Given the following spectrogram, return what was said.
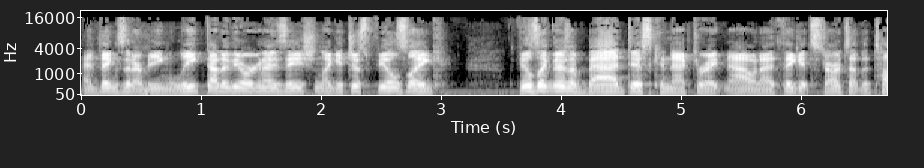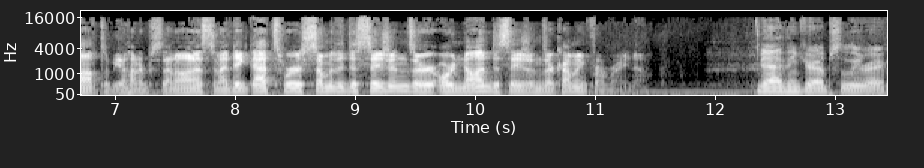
and things that are being leaked out of the organization. Like it just feels like feels like there's a bad disconnect right now, and I think it starts at the top, to be 100 percent honest. And I think that's where some of the decisions or, or non decisions are coming from right now. Yeah, I think you're absolutely right.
